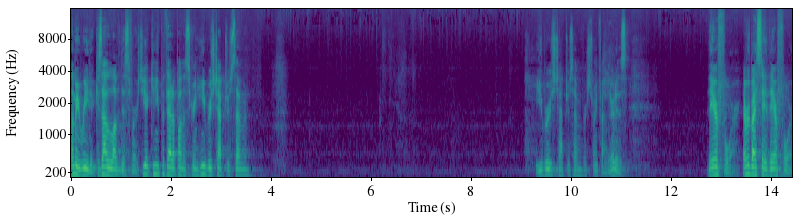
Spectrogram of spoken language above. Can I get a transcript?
let me read it because I love this verse. Can you put that up on the screen? Hebrews chapter 7. Hebrews chapter 7, verse 25. There it is. Therefore, everybody say, therefore.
